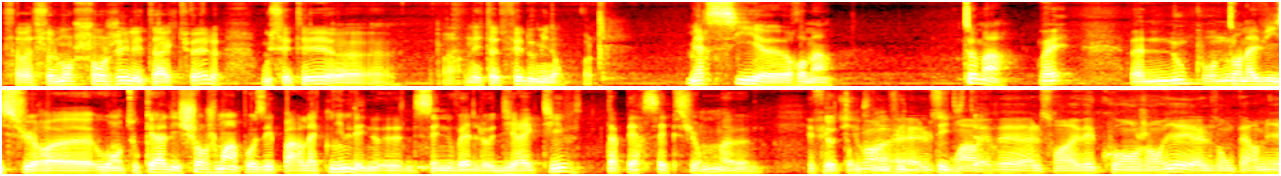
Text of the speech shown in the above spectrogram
ça va seulement changer l'état actuel où c'était euh, un état de fait dominant. Merci euh, Romain. Thomas Oui. Bah, nous, pour nous... Ton avis sur, euh, ou en tout cas les changements imposés par la CNIL, ces nouvelles directives, ta perception Effectivement, elles, sont arrivées, elles sont arrivées courant janvier et elles ont permis,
